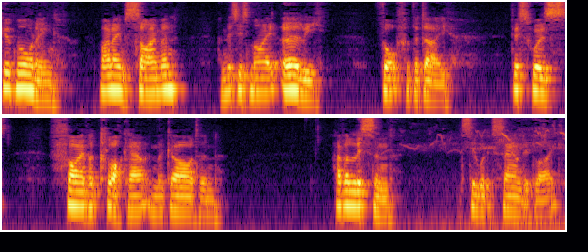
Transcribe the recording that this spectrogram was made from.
Good morning. My name's Simon, and this is my early thought for the day. This was five o'clock out in the garden. Have a listen, and see what it sounded like.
